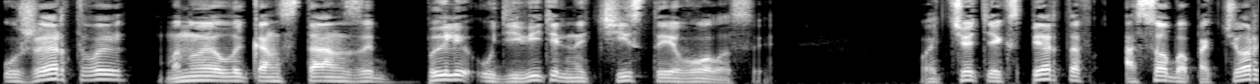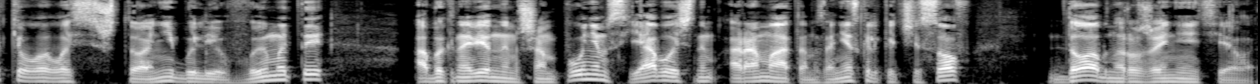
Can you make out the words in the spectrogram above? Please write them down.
у жертвы Мануэллы Констанзы были удивительно чистые волосы. В отчете экспертов особо подчеркивалось, что они были вымыты обыкновенным шампунем с яблочным ароматом за несколько часов до обнаружения тела.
